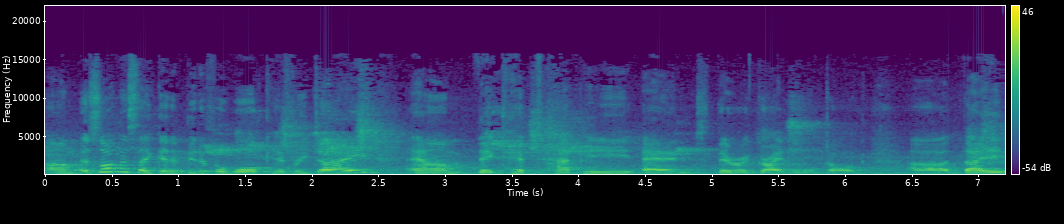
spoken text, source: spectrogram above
Um, as long as they get a bit of a walk every day, um, they're kept happy and they're a great little dog. Uh, they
